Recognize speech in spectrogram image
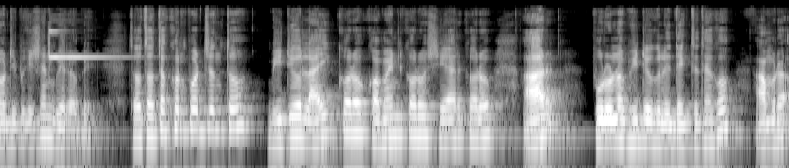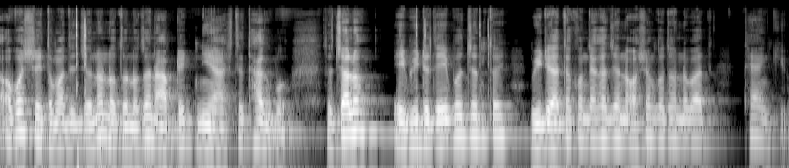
নোটিফিকেশান বেরোবে। তো ততক্ষণ পর্যন্ত ভিডিও লাইক করো কমেন্ট করো শেয়ার করো আর পুরনো ভিডিওগুলি দেখতে থাকো। আমরা অবশ্যই তোমাদের জন্য নতুন নতুন আপডেট নিয়ে আসতে থাকব। তো চলো এই ভিডিওতে এই পর্যন্তই। ভিডিও এতক্ষণ দেখার জন্য অসংখ্য ধন্যবাদ। থ্যাংক ইউ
